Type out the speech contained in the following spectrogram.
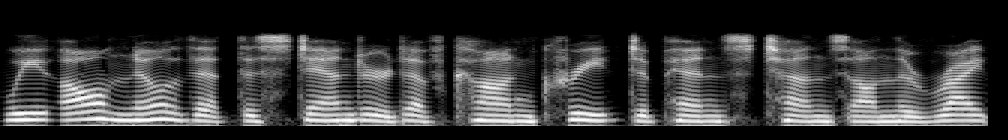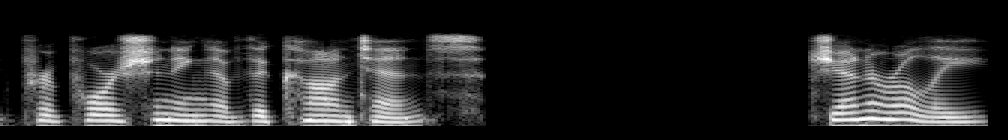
We all know that the standard of concrete depends tons on the right proportioning of the contents. Generally,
